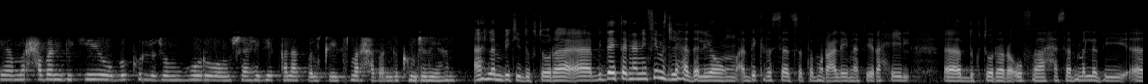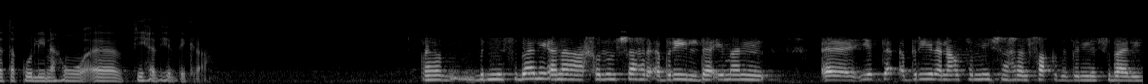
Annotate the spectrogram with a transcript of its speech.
مرحبا بك وبكل جمهور ومشاهدي قناة بلقيس مرحبا بكم جميعا. أهلا بك دكتورة. آه، بداية يعني في مثل هذا اليوم الذكرى السادسة تمر علينا في رحيل آه، الدكتورة رؤوفة حسن. ما الذي آه، تقولينه في هذه الذكرى؟ بالنسبة لي أنا حلول شهر أبريل دائما يبدأ أبريل. أنا أسميه شهر الفقد بالنسبة لي.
